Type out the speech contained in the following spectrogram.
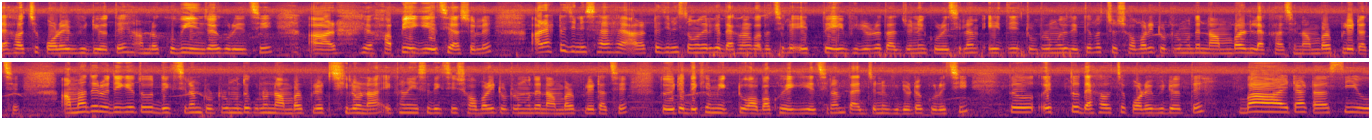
দেখা হচ্ছে পরের ভিডিওতে। আমরা খুবই এনজয় করেছি আর হাঁপিয়ে গিয়েছি আসলে। আর একটা জিনিস হ্যাঁ হ্যাঁ আর একটা জিনিস তোমাদেরকে দেখানোর কথা ছিল, এর তো এই ভিডিওটা তার জন্যই করেছিলাম। এই যে টোটোর মধ্যে দেখতে পাচ্ছ, সবারই টোটোর মধ্যে নাম্বার লেখা আছে, নাম্বার প্লেট আছে। আমাদের ওইদিকে তো দেখছিলাম টোটোর মধ্যে কোনো নাম্বার প্লেট ছিল না। এখানে এসে দেখছি সবারই টোটোর মধ্যে নাম্বার প্লেট আছে। তো এটা দেখে আমি একটু অবাক হয়ে গিয়েছিলাম, তার জন্য ভিডিওটা করেছি। তো এর তো দেখা হচ্ছে পরের ভিডিওতে। বাই, টাটা সি ইউ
